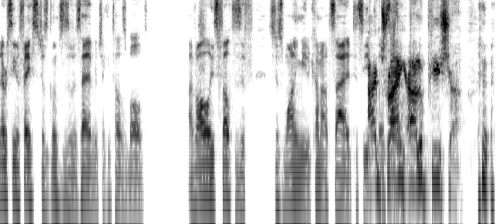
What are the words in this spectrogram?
Never seen a face, just glimpses of his head, which I can tell is bald. I've always felt as if it's just wanting me to come outside to see. It I'm trying alopecia.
